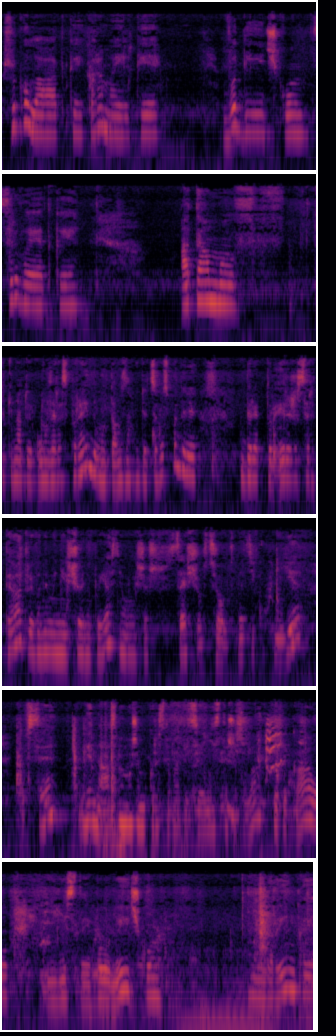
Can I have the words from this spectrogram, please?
шоколадки, карамельки, водичку, серветки. А там е, в ту кімнату, яку ми зараз перейдемо, там знаходяться господарі, директор і режисер театру. І вони мені щойно пояснювали, що все, що в цьому на цій кухні є, все для нас. Ми можемо користуватися, їсти шоколад, пити каву, їсти полуничку, мандаринки.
